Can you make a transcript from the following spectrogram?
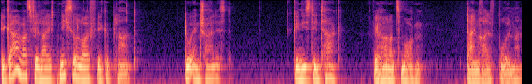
Egal was vielleicht nicht so läuft wie geplant. Du entscheidest. Genieß den Tag. Wir hören uns morgen. Dein Ralf Bohlmann.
